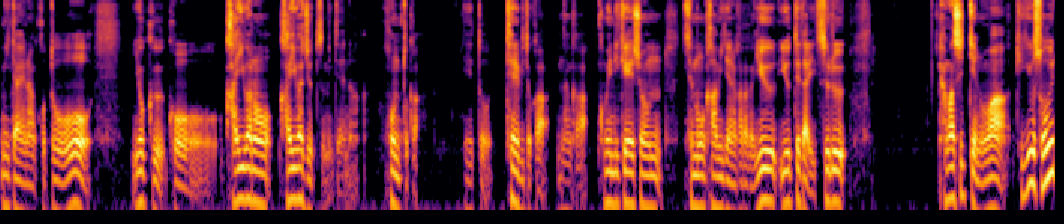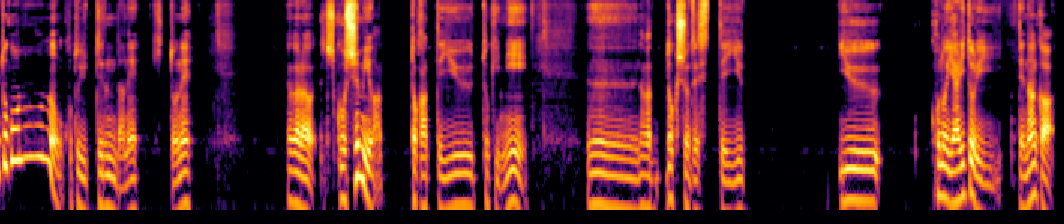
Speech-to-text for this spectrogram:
みたいなことを、よくこう、会話の、会話術みたいな本とか、えっ、ー、と、テレビとか、なんか、コミュニケーション専門家みたいな方が言う、言ってたりする話っていうのは、結局そういうところのこと言ってるんだね。きっとね。だから、ご趣味は？とかっていう時に、うーん、なんか読書ですって言、いう、このやりとりってなんか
